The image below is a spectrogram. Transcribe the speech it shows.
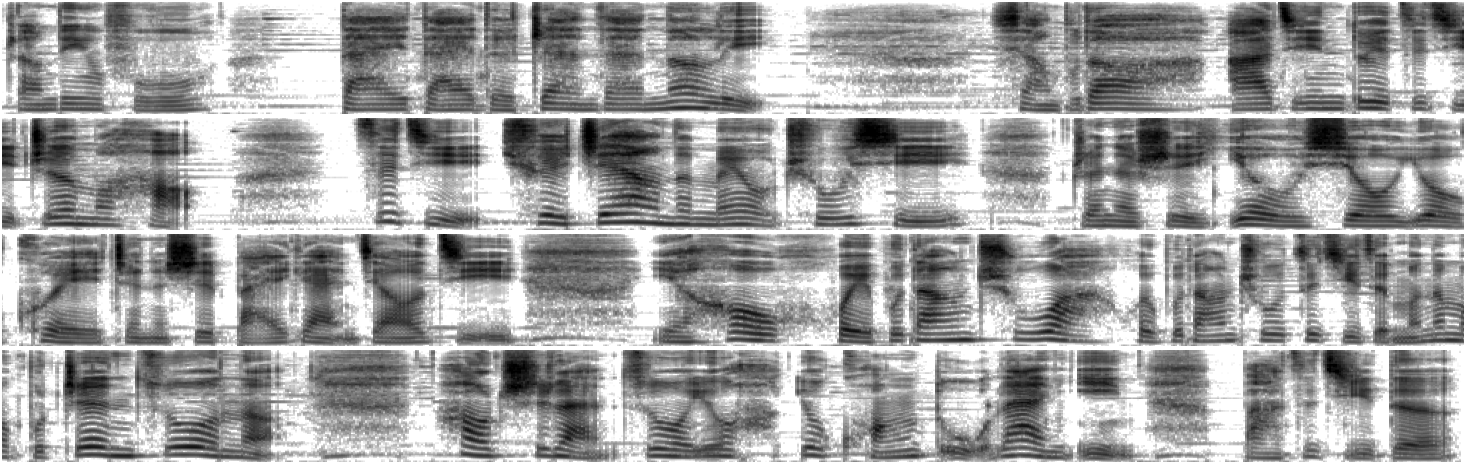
张定福呆呆地站在那里，想不到阿金对自己这么好。自己却这样的没有出息，真的是又羞又愧，真的是百感交集，也后悔不当初啊，悔不当初自己怎么那么不振作呢？好吃懒做，又又狂赌滥饮，把自己的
